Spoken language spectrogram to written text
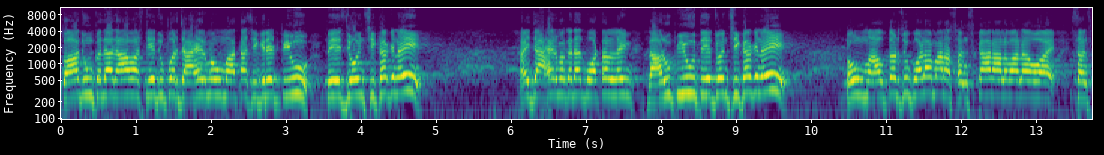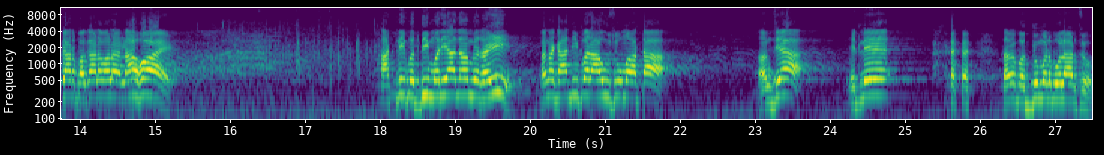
તો આજ હું કદાચ આવા સ્ટેજ ઉપર જાહેરમાં હું માતા સિગરેટ પીવું, તો એ જોઈને શીખે કે નહીં. અહીં જાહેરમાં કદાચ બોટલ લઈને દારૂ પીવું, તો એ જોઈને શીખે કે નહીં. તો હું માવતર છું, ગોળા, મારા સંસ્કાર આલવાના હોય, સંસ્કાર બગાડવાના ના હોય. આટલી બધી મર્યાદામાં રહી અને ગાદી પર આવું છું માતા. સમજ્યા? એટલે તમે બધું મને બોલાડશો.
